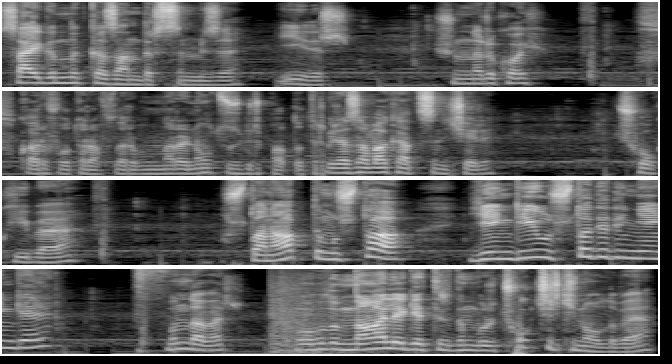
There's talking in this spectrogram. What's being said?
Saygınlık kazandırsın bize. İyidir. Şunları koy. Uf, karı fotoğrafları bunlara ne 31 patlatır. Biraz hava katsın içeri. Çok iyi be. Usta ne yaptım usta? Yengeyi usta dedin yenge. Bunu da ver. Oğlum ne hale getirdim burayı. Çok çirkin oldu be.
